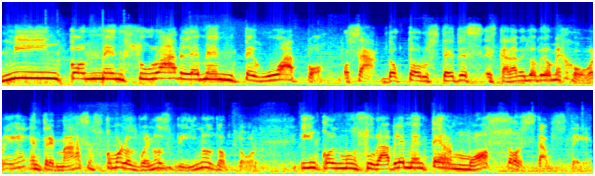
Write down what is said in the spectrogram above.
mi inconmensurablemente guapo. O sea, doctor, usted es, es- cada vez lo veo mejor, ¿eh? Entre más, es como los buenos vinos, doctor. Inconmensurablemente hermoso está usted.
